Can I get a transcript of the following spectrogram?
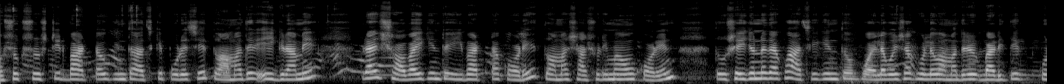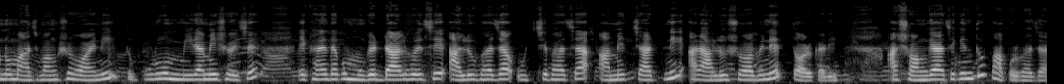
অশোক ষষ্ঠীর বারটাও কিন্তু আজকে পড়েছে। তো আমাদের এই গ্রামে প্রায় সবাই কিন্তু এই বারটা করে তো আমার শাশুড়ি মাও করেন। তো সেই জন্য দেখো আজকে কিন্তু পয়লা বৈশাখ হলেও আমাদের বাড়িতে কোনো মাছ মাংস হয়নি তো পুরো নিরামিষ হয়েছে। এখানে দেখো মুগের ডাল হয়েছে আলু ভাজা উচ্ছে ভাজা আমের চাটনি আর আলু সোয়াবিনের তরকারি। আর সঙ্গে আছে কিন্তু পাঁপড় ভাজা।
